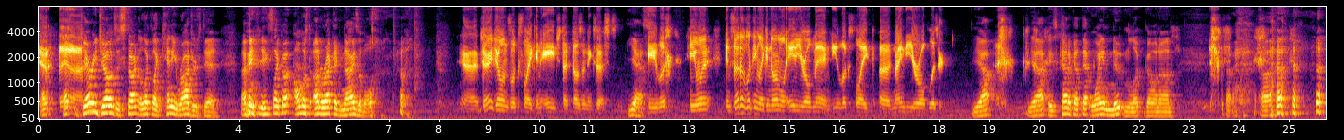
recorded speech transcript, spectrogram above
yeah, uh, uh, uh, Jerry Jones is starting to look like Kenny Rogers did. I mean, he's like uh, almost unrecognizable. yeah, Jerry Jones looks like an age that doesn't exist. Yes. He look, he went instead of looking like a normal 80-year-old man, he looks like a 90-year-old lizard. Yeah. Yeah, he's kind of got that Wayne Newton look going on. Uh, uh,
